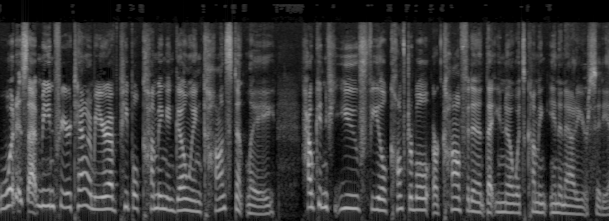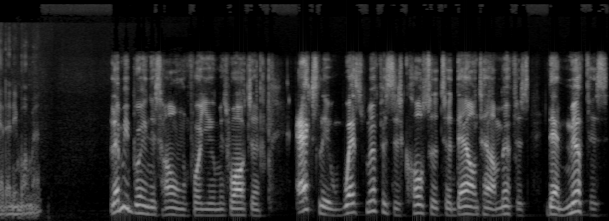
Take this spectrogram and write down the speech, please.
What does that mean for your town? I mean, you have people coming and going constantly. How can you feel comfortable or confident that you know what's coming in and out of your city at any moment? Let me bring this home for you, Ms. Walter. Actually, West Memphis is closer to downtown Memphis than Memphis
